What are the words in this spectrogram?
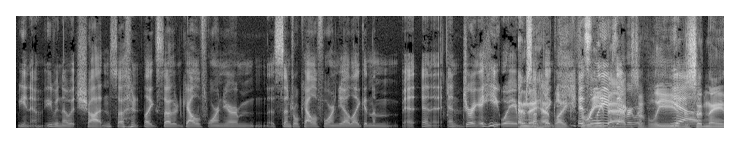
you know even though it's shot in southern like Southern California, um, Central California, like in the and, and during a heat wave or and they something. had like It's three leaves bags everywhere. of leaves, Yeah. and they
